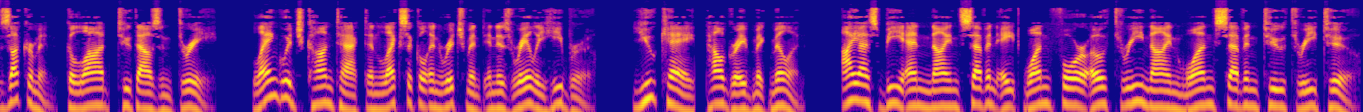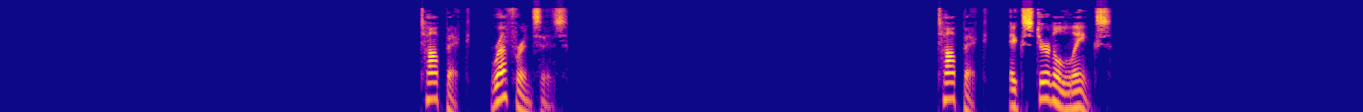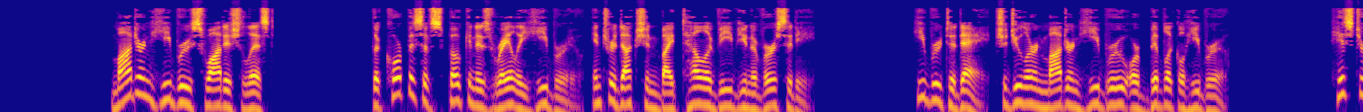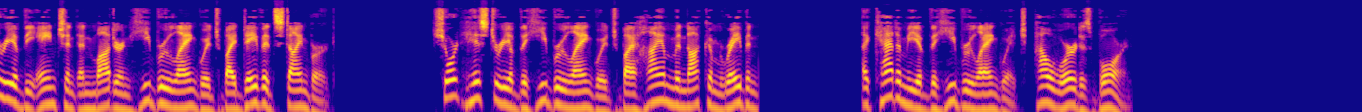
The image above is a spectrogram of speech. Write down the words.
Zuckerman, Gilad 2003. Language Contact and Lexical Enrichment in Israeli Hebrew. UK, Palgrave Macmillan. ISBN 978-1403917232. Topic. References Topic. External links Modern Hebrew Swadesh list The Corpus of Spoken Israeli Hebrew, Introduction by Tel Aviv University Hebrew Today, Should You Learn Modern Hebrew or Biblical Hebrew? History of the Ancient and Modern Hebrew Language by David Steinberg. Short History of the Hebrew Language by Chaim Menachem Rabin. Academy of the Hebrew Language, How a Word is Born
